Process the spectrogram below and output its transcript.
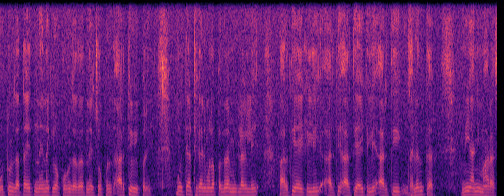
उठून जाता येत नाही ना किंवा पळून जाता येत नाही जोपर्यंत आरती होईपर्यंत. मग त्या ठिकाणी मला पंधरा मिनिट लागले. आरती ऐकली आरती आरती ऐकली. आरती झाल्यानंतर मी आणि महाराज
